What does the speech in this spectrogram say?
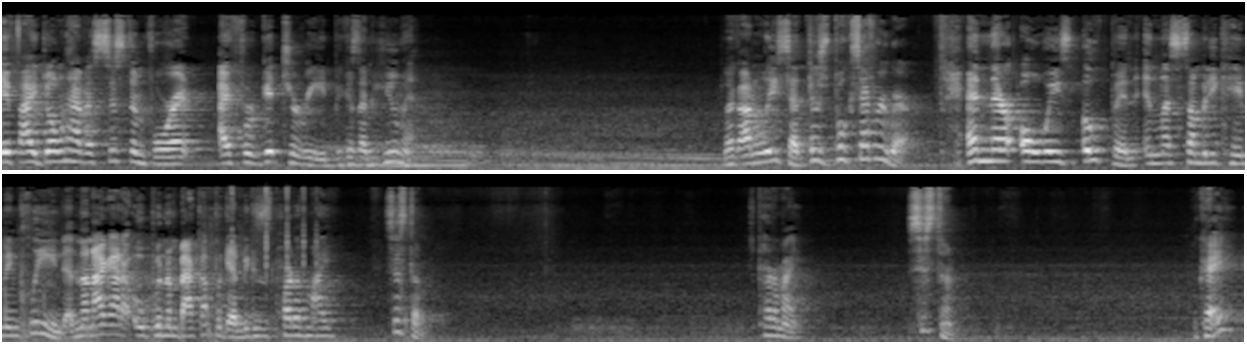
if I don't have a system for it, I forget to read because I'm human. Like Annalise said, there's books everywhere. And they're always open unless somebody came and cleaned. And then I got to open them back up again because it's part of my system. It's part of my system. Okay?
